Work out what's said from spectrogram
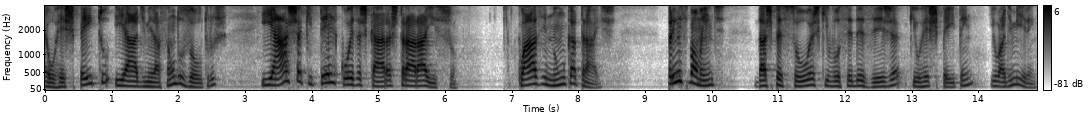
é o respeito e a admiração dos outros e acha que ter coisas caras trará isso. Quase nunca traz. Principalmente das pessoas que você deseja que o respeitem e o admirem.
